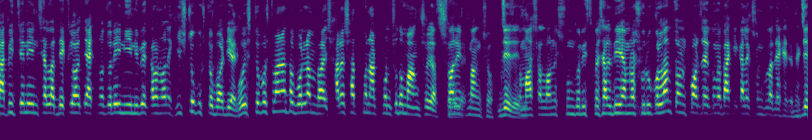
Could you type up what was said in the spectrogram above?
গাভী চেনে ইনশাল্লাহ দেখলে হয়তো এক নজরেই নিয়ে নিবে কারণ অনেক হিষ্টপুষ্ট বডি আর হুষ্ট পুষ্ট মানে তো বললাম ভাই সাড়ে সাত মন আট মন শুধু মাংসই আছে সলিড মাংস। জি জি তো মাশাআল্লাহ অনেক সুন্দর স্পেশাল দিয়ে আমরা শুরু করলাম। চলুন পর্যায়ক্রমে বাকি কালেকশনগুলো থাকি। জি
